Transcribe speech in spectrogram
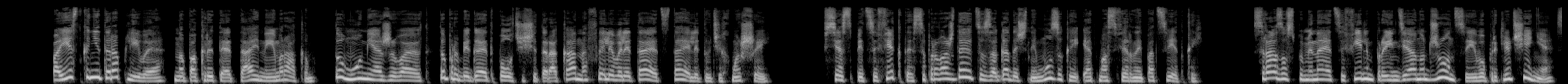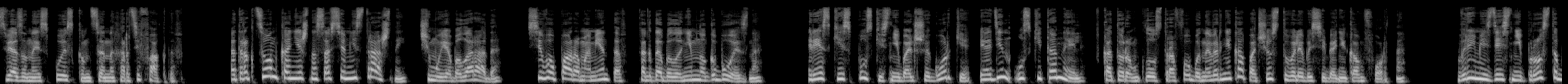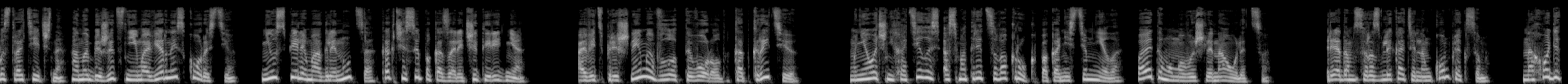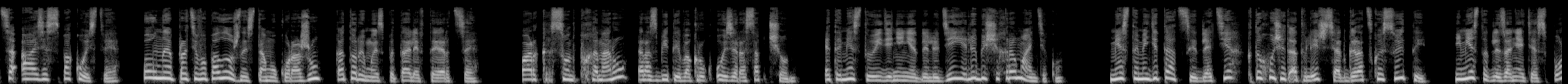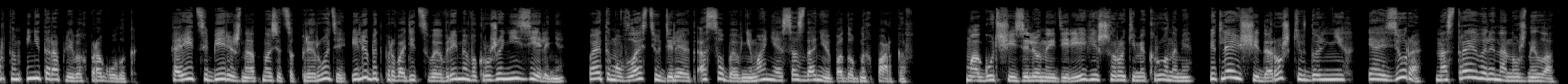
Поездка неторопливая, но покрытая тайной и мраком. То мумии оживают, то пробегает полчище тараканов или вылетает стая летучих мышей. Все спецэффекты сопровождаются загадочной музыкой и атмосферной подсветкой. Сразу вспоминается фильм про Индиану Джонса и его приключения, связанные с поиском ценных артефактов. Аттракцион, конечно, совсем не страшный, чему я была рада. Всего пара моментов, когда было немного боязно. Резкие спуски с небольшой горки и один узкий тоннель, в котором клаустрофобы наверняка почувствовали бы себя некомфортно. Время здесь не просто быстротечно, оно бежит с неимоверной скоростью. Не успели мы оглянуться, как часы показали 4 дня. А ведь пришли мы в Лотте Ворлд к открытию. Мне очень хотелось осмотреться вокруг, пока не стемнело, поэтому мы вышли на улицу. Рядом с развлекательным комплексом находится оазис спокойствия, полная противоположность тому куражу, который мы испытали в ТРЦ. Парк Сондпханару, разбитый вокруг озера Сакчон, это место уединения для людей, любящих романтику. Место медитации для тех, кто хочет отвлечься от городской суеты, и место для занятия спортом и неторопливых прогулок. Корейцы бережно относятся к природе и любят проводить свое время в окружении зелени, поэтому власти уделяют особое внимание созданию подобных парков. Могучие зеленые деревья с широкими кронами, петляющие дорожки вдоль них и озера настраивали на нужный лад.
